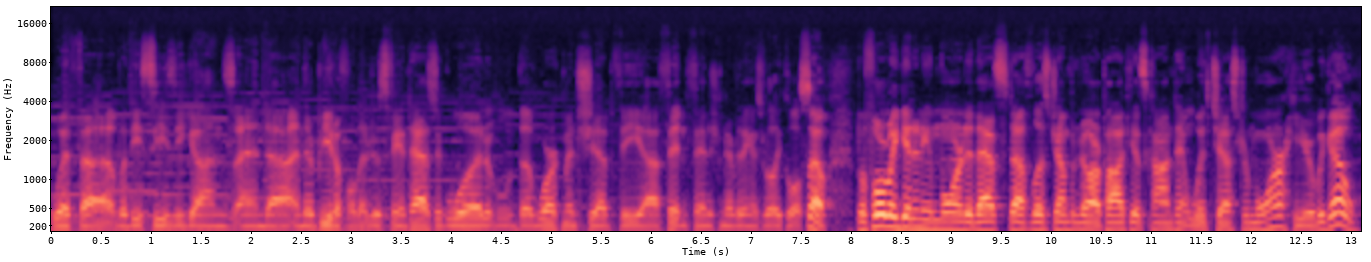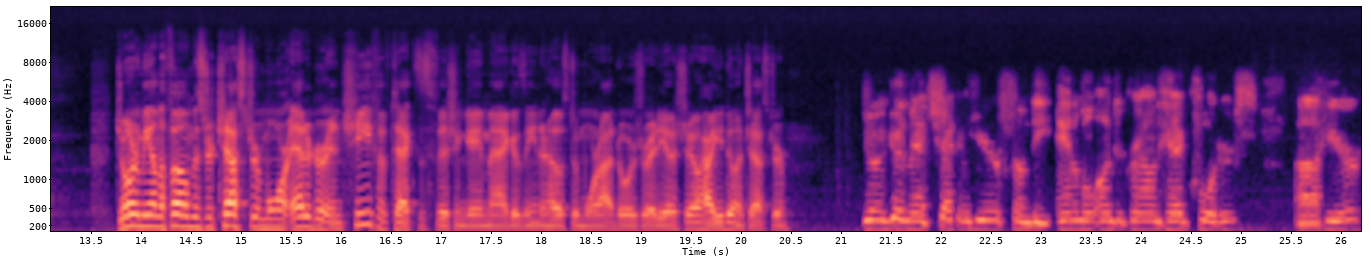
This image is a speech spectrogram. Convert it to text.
with uh, with these CZ guns, and uh, and they're beautiful. They're just fantastic wood. The workmanship, the uh, fit and finish, and everything is really cool. So before we get any more into that stuff, let's jump into our podcast content with Chester Moore. Here we go. Joining me on the phone, Mr. Chester Moore, editor in chief of Texas Fish and Game Magazine and host of Moore Outdoors Radio Show. How you doing, Chester? Doing good, man. Checking here from the Animal Underground headquarters uh, here,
